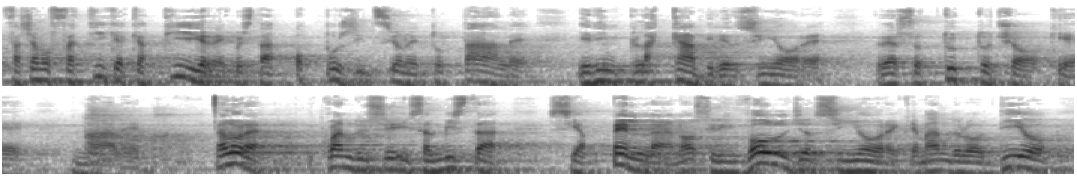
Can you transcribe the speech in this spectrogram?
facciamo fatica a capire questa opposizione totale ed implacabile del Signore verso tutto ciò che è male. Allora, quando il salmista si appella, no? si rivolge al Signore chiamandolo Dio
